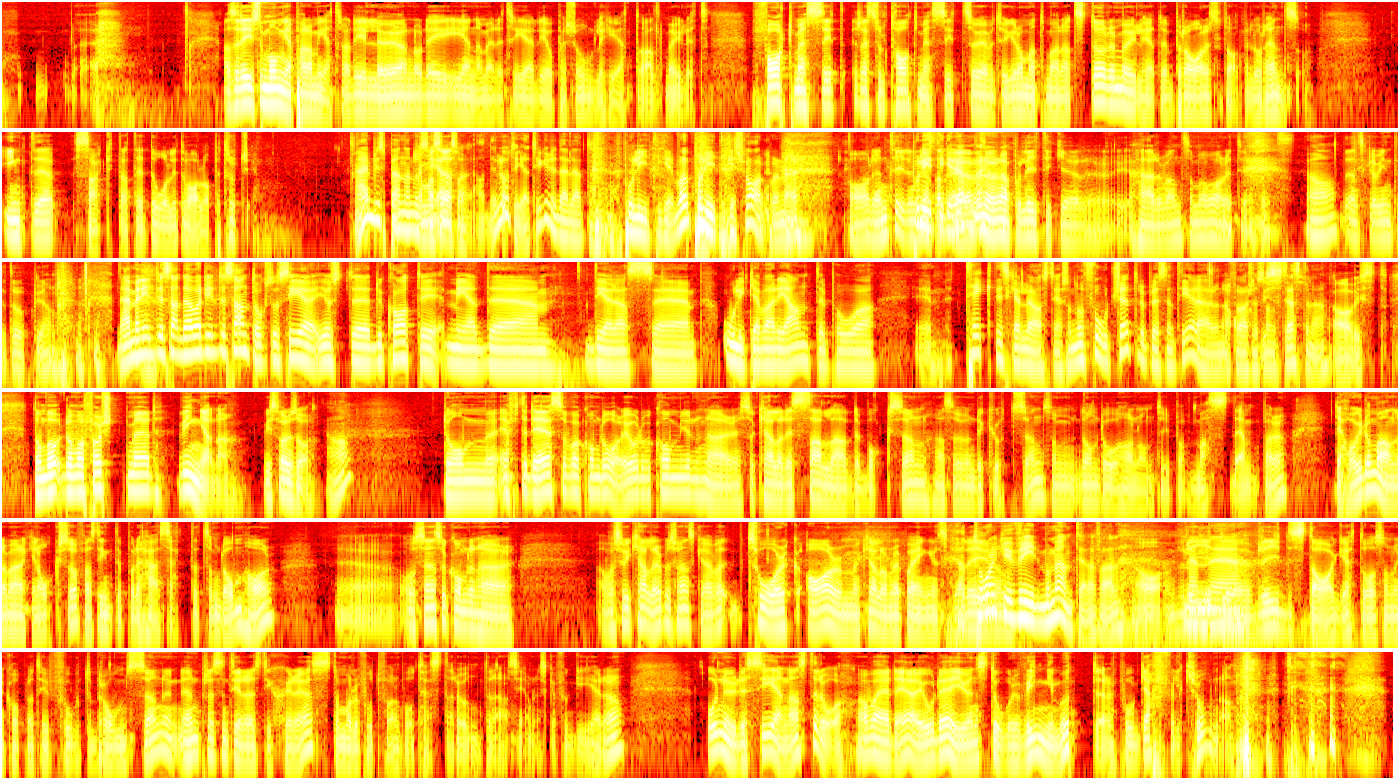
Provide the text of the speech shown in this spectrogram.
Alltså det är ju så många parametrar. Det är lön och det är ena med det tredje och personlighet och allt möjligt. Fartmässigt, resultatmässigt så är jag övertygad om att de hade haft större möjlighet och bra resultat med Lorenzo. Inte sagt att det är ett dåligt val av Petrucci. Nej, det blir spännande kan att se. Man säga så? Ja, det låter, jag tycker det där lät politiker, var politikersvar på den där? Ja, den tiden Politiker är över nu, den här politikerhärvan som har varit. Ja, ja. Den ska vi inte ta upp igen. Nej, men intressant. det har varit intressant också att se just eh, Ducati med eh, deras eh, olika varianter på tekniska lösningar som de fortsätter att presentera här under Ja, försäsongstesterna. Ja, visst. De var, de var först med vingarna, visst var det så? Ja. De, efter det så vad kom då? Jo, då kom ju den här så kallade salladboxen, alltså under kutsen, som de då har någon typ av massdämpare. Det har ju de andra märkena också, fast inte på det här sättet som de har. Eh, och sen så kom den här, ja, vad ska vi kalla det på svenska? Torque arm kallar de det på engelska. Ja, Det är torque är någon- ju vridmoment i alla fall. Ja, Men, vrid, eh, vridstaget då som är kopplat till fotbromsen. Den presenterades till Jerez. De håller fortfarande på att testa runt den här, se om den ska fungera. Och nu det senaste då, ja vad är det? Jo det är ju en stor vingmutter på gaffelkronan.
